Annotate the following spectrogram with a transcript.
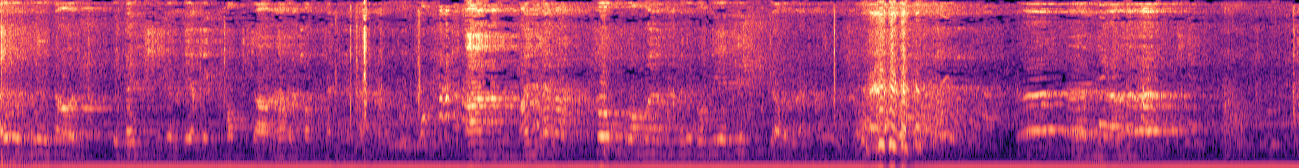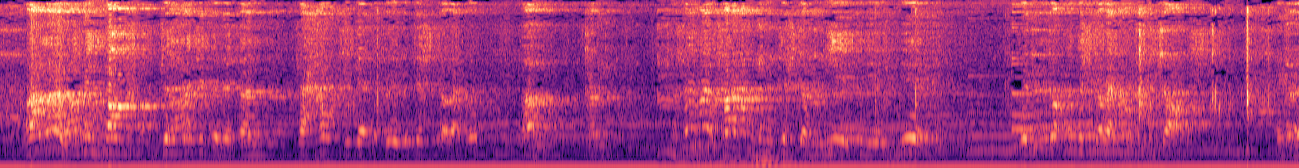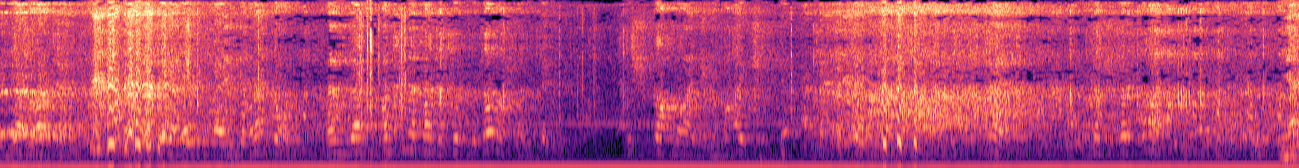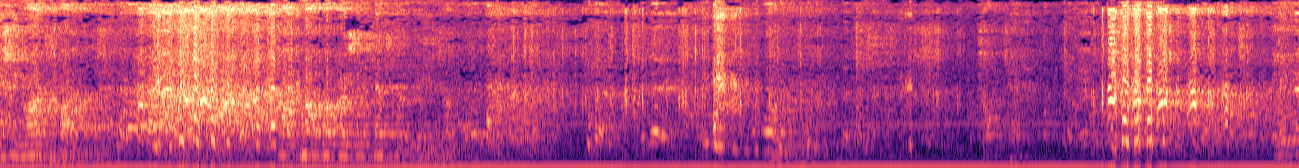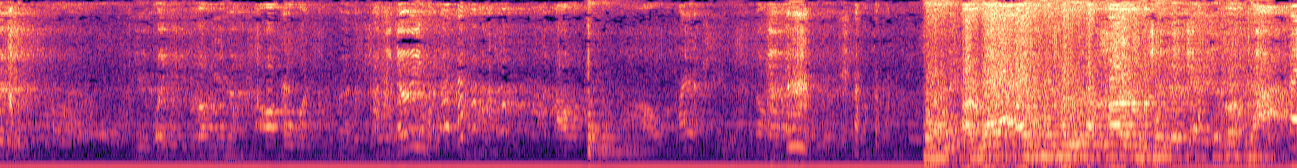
I always knew that I was eventually going to be a big pop star and have a top ten hit record. Um, I never thought for one moment that it would be a disco record. and, uh, I don't know, I mean, I'm delighted with it, and to help you get through the disco record, um, because we been around in the disco for years and years and years. We've got the disco record on the charts. You're going to you? You're going to play the record. And um, I didn't know if I could talk to the Thomas and everything. You start riding a bike. He actually rides a bike not, not, not very successfully, did he, John? Top ten. You waited long enough, I'll go wait for a are you doing? الله عز وجل خارج الجنة تحت المتعة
